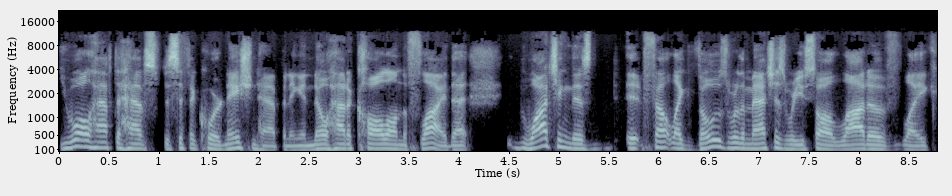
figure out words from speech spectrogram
You all have to have specific coordination happening and know how to call on the fly. That watching this, it felt like those were the matches where you saw a lot of like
